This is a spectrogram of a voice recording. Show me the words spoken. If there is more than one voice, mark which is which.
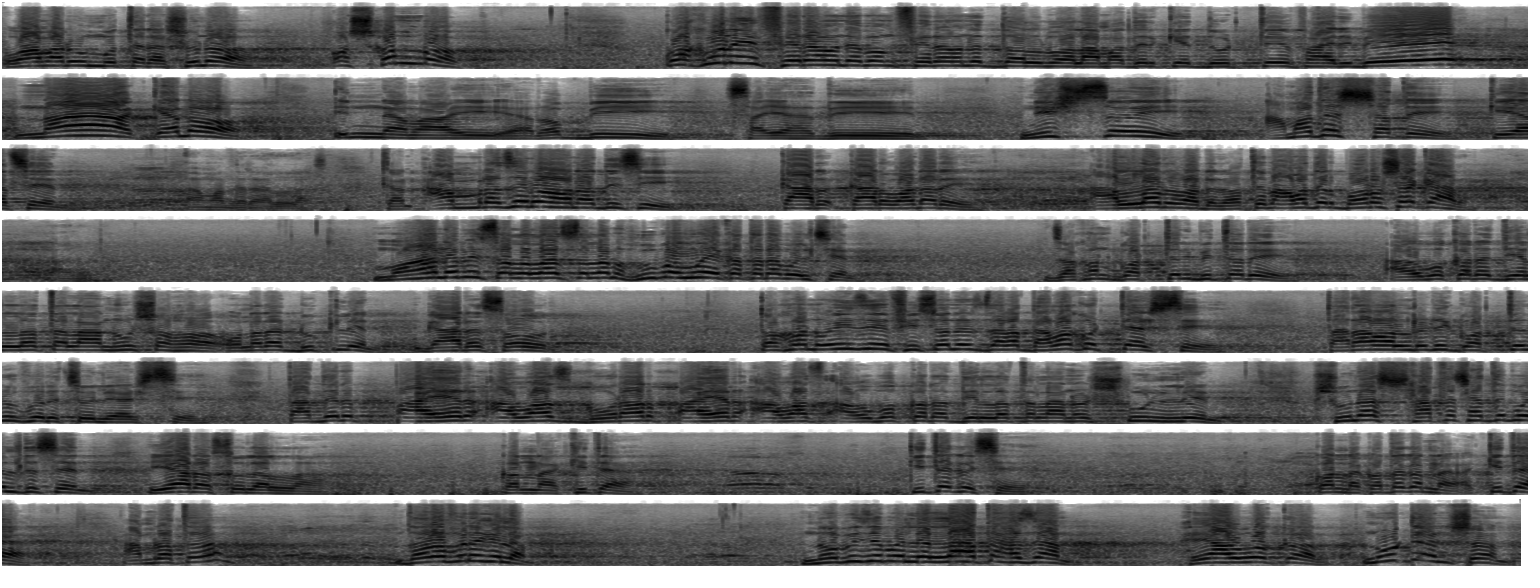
Speaker 1: ও আমার উম্মতেরা, শুনো, অসম্ভব। কখনোই ফেরাউন এবং ফেরাউনের দলবল আমাদেরকে ধরতে পারবে না। কেন? ইন্নামাই রব্বি সায়াহদিন। নিশ্চয়ই আমাদের সাথে কে আছেন? আমাদের আল্লাহ। কারণ আমরা যে রওনা দিছি, কার কার অর্ডারে আল্লাহর অর্ডারে অতএব আমাদের ভরসা কার? মহানবী সাল্লাহ সাল্লাম হুবহু এ কথাটা বলছেন। যখন গর্তের ভিতরে আবুবকর জিয়াল্লাহ আনহু সহ ওনারা ঢুকলেন গাড়ে শহর, তখন ওই যে পিছনের যারা দাবা করতে আসছে, তারা অলরেডি গর্তের উপরে চলে আসছে। তাদের পায়ের আওয়াজ, ঘোড়ার পায়ের আওয়াজ আবুবকর দিল্লা তালা আনহু শুনলেন। শোনার সাথে সাথে বলতেছেন, ইয়া রাসুল আল্লাহ কন্যা, কিতা? কিতা কইছে? কন্যা, কথা কন্যা, কিতা? আমরা তো ধরা পড়ে গেলাম। নবীজি বললে, লা তাহজান। হে Abu Bakr, no tension.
